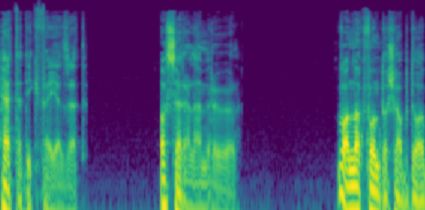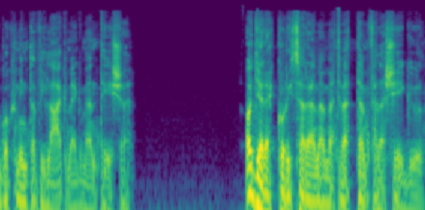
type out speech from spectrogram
Hetedik fejezet A szerelemről Vannak fontosabb dolgok, mint a világ megmentése. A gyerekkori szerelmemet vettem feleségül.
